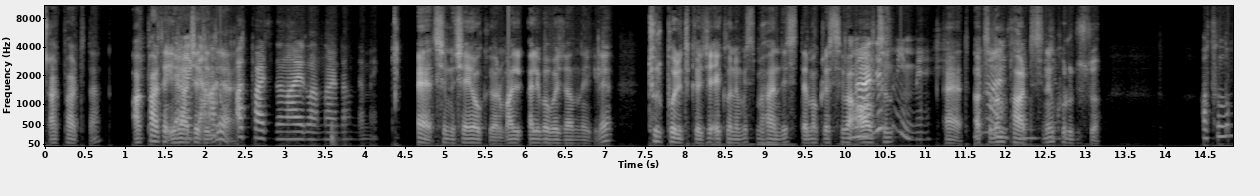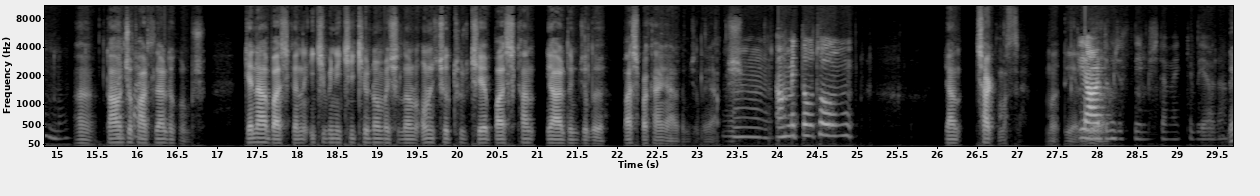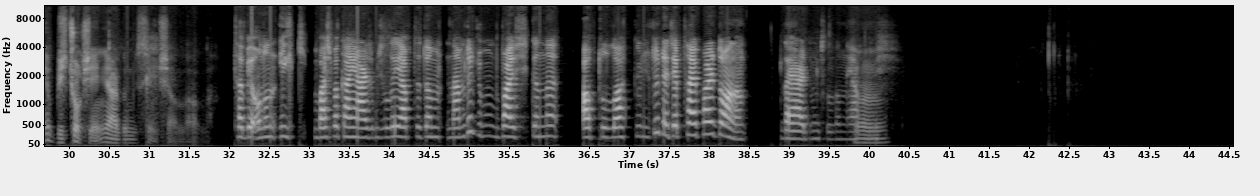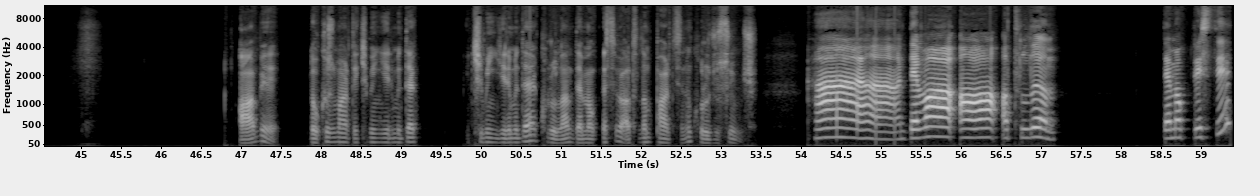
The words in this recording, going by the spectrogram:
AK Parti'den. AK Parti'den ihraç Demek ki edildi ya. AK, AK Parti'den ayrılanlardan demek. Evet şimdi şey okuyorum Ali, Ali Babacan'la ilgili. Türk politikacı, ekonomist, mühendis, demokrasi ve Mühendis altın miymiş? evet Ne Atılım Partisi'nin kurucusu. Atılım mı? Ha, daha Kaç önce parti? partiler de kurmuş. Genel Başkanı 2002-2015 yıllarının 13 yıl Türkiye Başkan Yardımcılığı, Başbakan Yardımcılığı yapmış. Hmm, Ahmet Davutoğlu'nun Yan çakması mı diyelim. ya. yardımcısıymış demek ki bir ara. Ne birçok şeyin yardımcısıymış Allah Allah. Tabii onun ilk başbakan yardımcılığı yaptığı dönemde Cumhurbaşkanı Abdullah Gül'dü. Recep Tayyip Erdoğan'ın da yardımcılığını yapmış. Hmm. Abi 9 Mart 2020'de 2020'de kurulan Demokrasi ve Atılım Partisi'nin kurucusuymuş. Ha, Deva A Atılım. Demokrasi,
